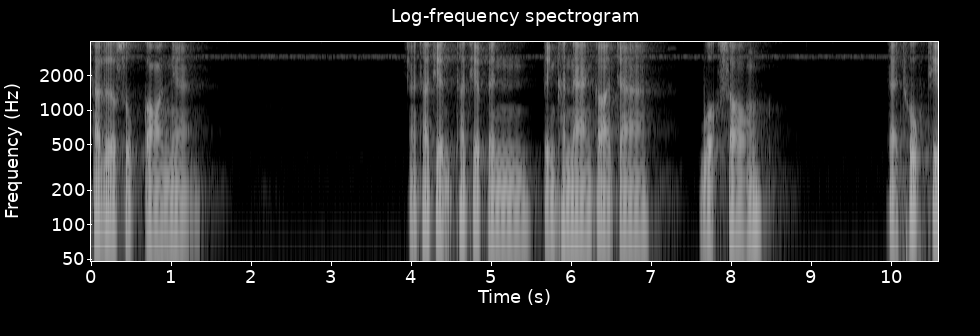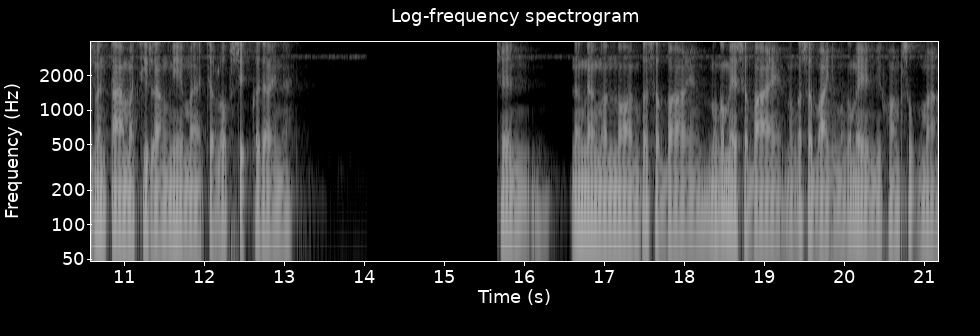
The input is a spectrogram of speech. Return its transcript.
ถ้าเลือกสุกก่อนเนี่ย ถ้าเทียบถ้าเทียบเป็นเป็นคะแนนก็อาจจะบวกสอง แต่ทุกที่มันตามมาทีหลังเนี่ยมันอาจจะลบสิบก็ได้นะ เช่นนั่งนั่งนอนนอนมันก็สบาย มันก็ไม่สบาย มันก็สบายอยู่มันก็ไม่มีความสุขมาก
